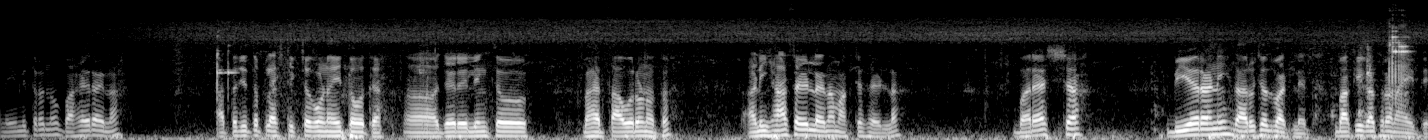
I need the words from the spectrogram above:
आणि मित्रांनो बाहेर आहे ना आता जिथं प्लॅस्टिकच्या गोण्या इथं होत्या जे रेलिंगचं बाहेरचं आवरण होतं आणि ह्या साईडला आहे ना मागच्या साईडला बऱ्याचशा बियर आणि दारूच्याच बाटल्या आहेत. बाकी कचरा नाही इथे.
